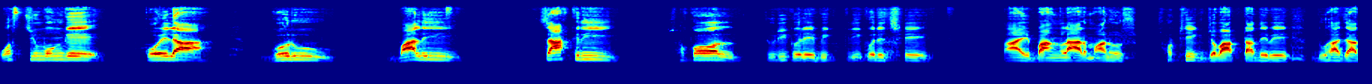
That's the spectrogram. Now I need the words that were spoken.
পশ্চিমবঙ্গে কয়লা, গরু, বালি, চাকরি সকল চুরি করে বিক্রি করেছে। তাই বাংলার মানুষ সঠিক জবাবটা দেবে দু হাজার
